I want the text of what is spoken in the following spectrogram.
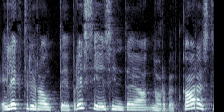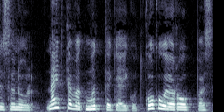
elektriraudtee pressiesindaja Norbert Kaareste sõnul näitavad mõttekäigud kogu Euroopas,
